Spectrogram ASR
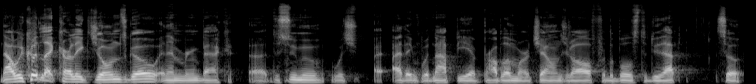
Now we could let Carlik Jones go and then bring back uh, Dosunmu, which I think would not be a problem or a challenge at all for the Bulls to do that. So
